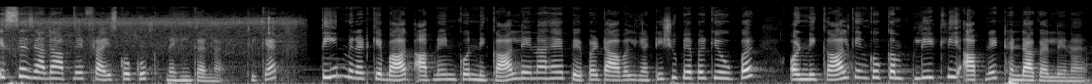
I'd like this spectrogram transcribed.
इससे ज़्यादा आपने फ्राइज़ को कुक नहीं करना है, ठीक है? तीन मिनट के बाद आपने इनको निकाल लेना है पेपर टावल या टिश्यू पेपर के ऊपर और निकाल के इनको कम्प्लीटली आपने ठंडा कर लेना है।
